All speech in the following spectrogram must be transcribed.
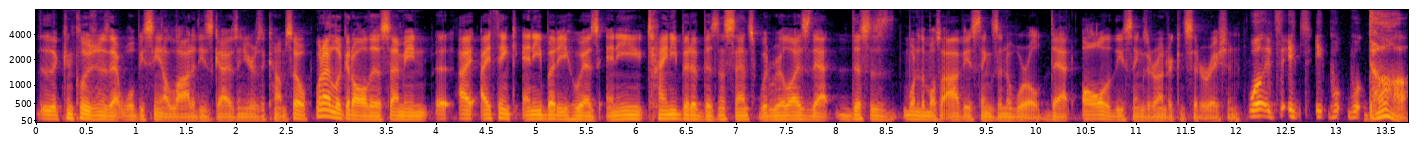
the conclusion is that we'll be seeing a lot of these guys in years to come. So when I look at all this, I mean, uh, I, I think anybody who has any tiny bit of business sense would realize that this is one of the most obvious things in the world, that all of these things are under consideration. Well, it's it's it, well, duh.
